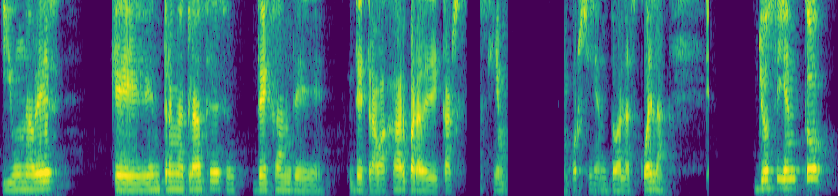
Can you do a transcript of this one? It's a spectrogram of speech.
Y una vez que entran a clases dejan de, de trabajar para dedicarse 100% a la escuela. Yo siento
